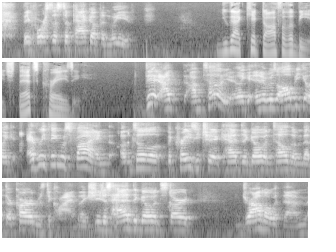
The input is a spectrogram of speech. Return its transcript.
they forced us to pack up and leave. You got kicked off of a beach. That's crazy. Did I? I'm telling you, like, and it was all because like everything was fine until the crazy chick had to go and tell them that their card was declined. Like, she just had to go and start drama with them.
